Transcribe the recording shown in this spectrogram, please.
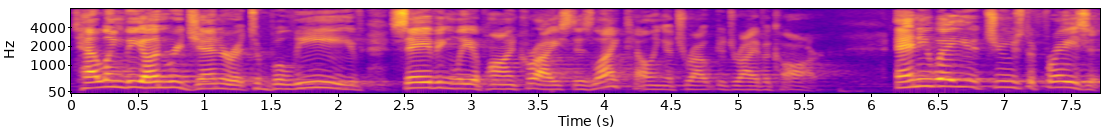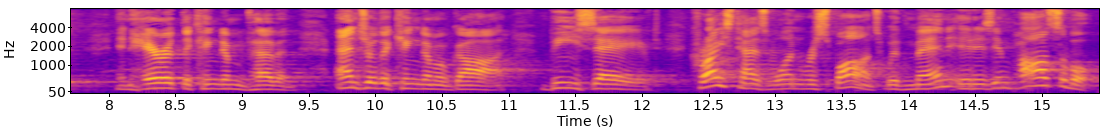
Telling the unregenerate to believe savingly upon Christ is like telling a trout to drive a car. Any way you choose to phrase it inherit the kingdom of heaven, enter the kingdom of God, be saved. Christ has one response. With men, it is impossible.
